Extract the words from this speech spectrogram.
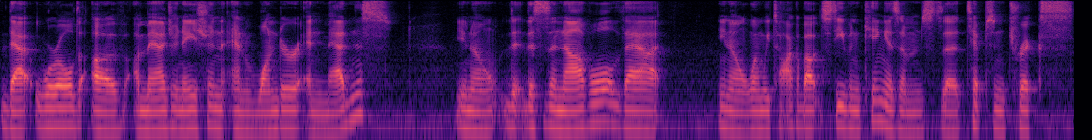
that world of imagination and wonder and madness. You know, th- this is a novel that you know, when we talk about Stephen Kingisms, the tips and tricks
